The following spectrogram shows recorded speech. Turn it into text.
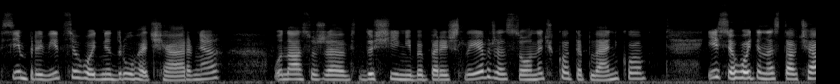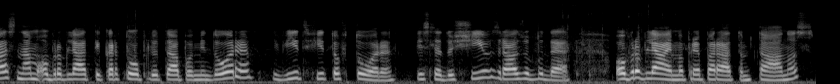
Всім привіт! Сьогодні 2 червня. У нас вже дощі ніби перейшли, вже сонечко, тепленько. І сьогодні настав час нам обробляти картоплю та помідори від фітофтори. Після дощів зразу буде. Обробляємо препаратом Танос.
